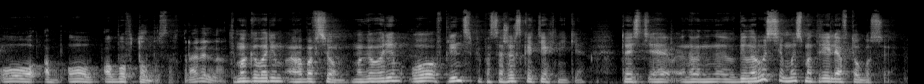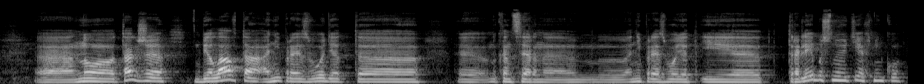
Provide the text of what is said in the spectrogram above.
о, об, о, об автобусах, правильно? Мы говорим обо всем. Мы говорим о, в принципе, пассажирской технике. То есть э, в Беларуси мы смотрели автобусы. Э, но также Белавто, они производят концерны, они производят и троллейбусную технику,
